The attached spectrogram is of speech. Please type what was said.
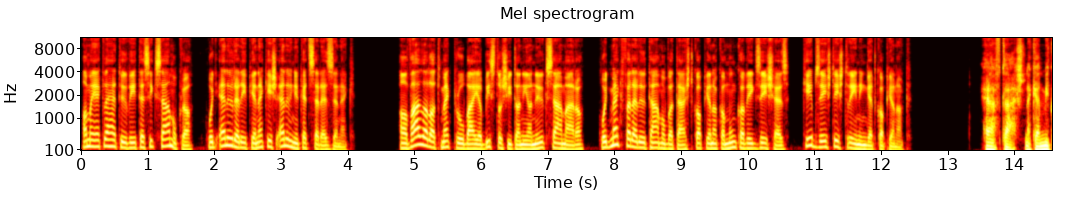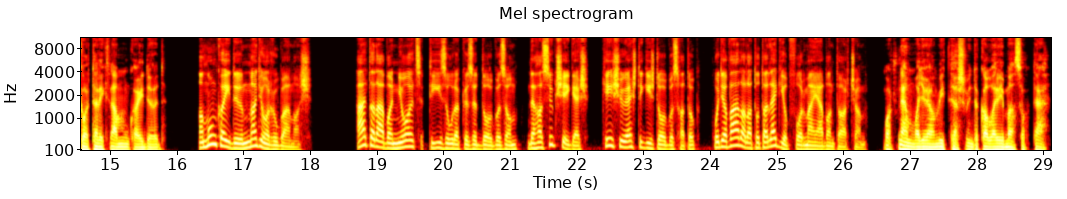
amelyek lehetővé teszik számukra, hogy előrelépjenek és előnyöket szerezzenek. A vállalat megpróbálja biztosítani a nők számára, hogy megfelelő támogatást kapjanak a munkavégzéshez, képzést és tréninget kapjanak. Elvtárs, neked mikor telik le a munkaidőd? A munkaidőm nagyon rugalmas. Általában 8-10 óra között dolgozom, de ha szükséges, késő estig is dolgozhatok, hogy a vállalatot a legjobb formájában tartsam. Most nem vagy olyan vicces, mint a kavaréban szoktál.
